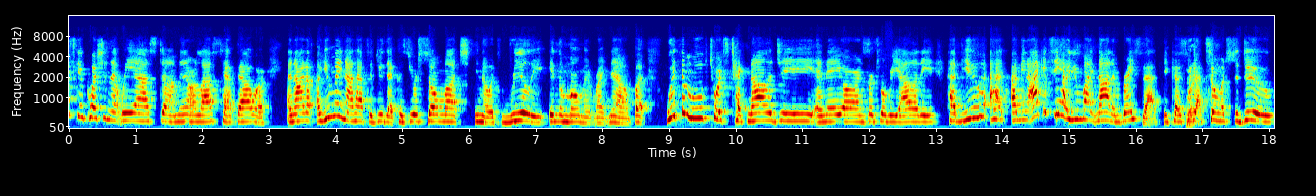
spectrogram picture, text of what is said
ask you a question that we asked um, in our last half hour, and I don't, you may not have to do that because you're so much, you know, it's really in the moment right now. But with the move towards technology and AR and virtual reality, have you had? I mean, I could see how you might not embrace that because you right. got so much to do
